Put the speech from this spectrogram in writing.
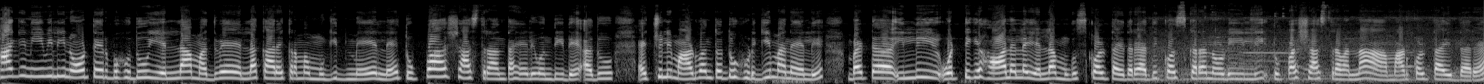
ಹಾಗೆ ನೀವಿಲ್ಲಿ ನೋಡ್ತಾ ಇರಬಹುದು ಎಲ್ಲ ಮದುವೆ ಎಲ್ಲ ಕಾರ್ಯಕ್ರಮ ಮುಗಿದ ಮೇಲೆ ತುಪ್ಪ ಶಾಸ್ತ್ರ ಅಂತ ಹೇಳಿ ಒಂದಿದೆ. ಅದು ಆ್ಯಕ್ಚುಲಿ ಮಾಡುವಂಥದ್ದು ಹುಡುಗಿ ಮನೆಯಲ್ಲಿ ಬಟ್ ಇಲ್ಲಿ ಒಟ್ಟಿಗೆ ಹಾಲೆಲ್ಲ ಎಲ್ಲ ಮುಗಿಸ್ಕೊಳ್ತಾ ಇದ್ದಾರೆ. ಅದಕ್ಕೋಸ್ಕರ ನೋಡಿ ಇಲ್ಲಿ ತುಪ್ಪ ಶಾಸ್ತ್ರವನ್ನು ಮಾಡ್ಕೊಳ್ತಾ ಇದ್ದಾರೆ.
